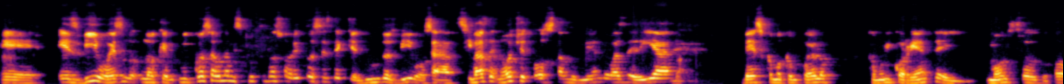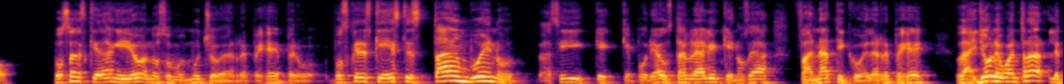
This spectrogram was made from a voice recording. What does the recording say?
eh, es vivo, es lo, que mi cosa, uno de mis puntos más favoritos es de que el mundo es vivo, o sea, si vas de noche todos están durmiendo, vas de día, ves como que un pueblo común y corriente y monstruos de todo. Vos sabes que Dan y yo no somos mucho de RPG, pero ¿vos crees que este es tan bueno, así que, que, podría gustarle a alguien que no sea fanático del RPG? O sea, yo le voy a entrar, le,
